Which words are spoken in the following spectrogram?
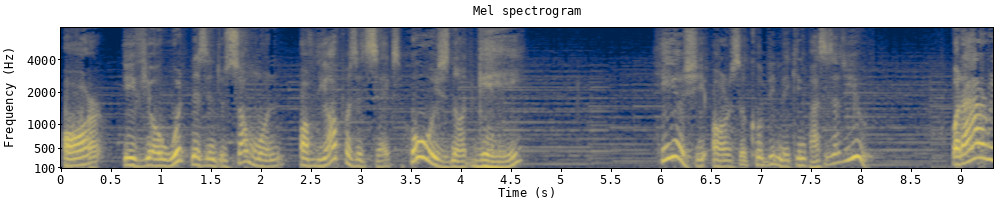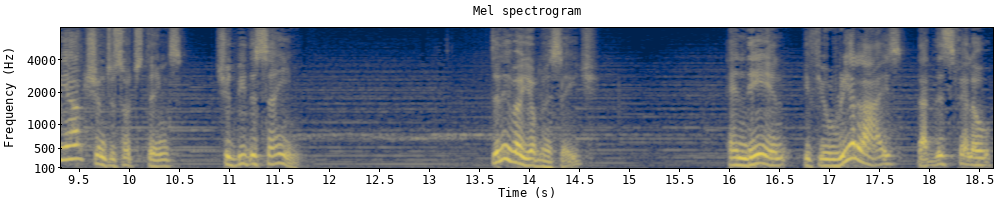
Or if you're witnessing to someone of the opposite sex who is not gay, he or she also could be making passes at you. But our reaction to such things should be the same. Deliver your message. And then, if you realize that this fellow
